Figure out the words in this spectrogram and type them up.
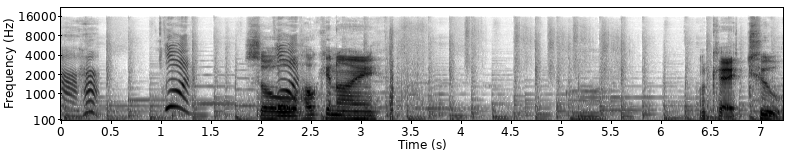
Uh-huh. Yeah. So how can I? Uh, okay, two.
